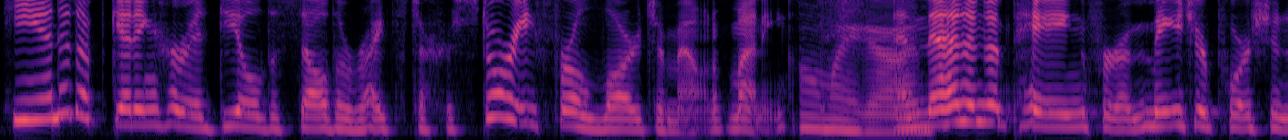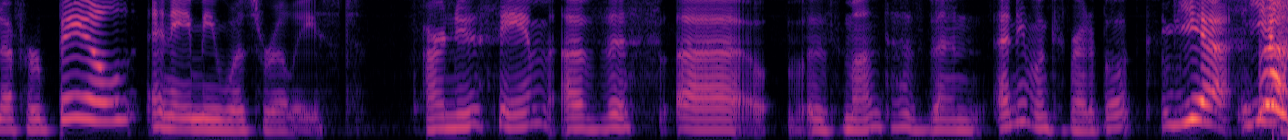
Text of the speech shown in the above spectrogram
He ended up getting her a deal to sell the rights to her story for a large amount of money. Oh my God. And that ended up paying for a major portion of her bail, and Amy was released. Our new theme of this uh this month has been anyone can write a book. Yeah. Yeah,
